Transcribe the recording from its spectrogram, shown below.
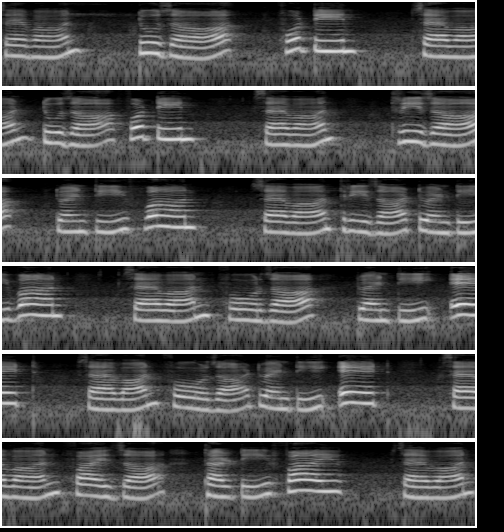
सेवन टू जा फोर्टीन सेवन टू जा फोर्टीन सेवन थ्री जा twenty one 7 3s are 21 7 4s are 28 7 4s are 28 7 5s are 35 7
